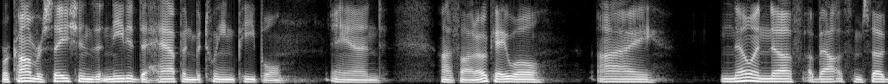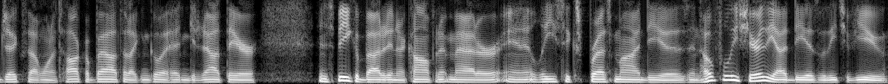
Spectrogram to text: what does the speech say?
were conversations that needed to happen between people. And I thought, okay, well, I know enough about some subjects I want to talk about that I can go ahead and get it out there and speak about it in a confident manner and at least express my ideas and hopefully share the ideas with each of you.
